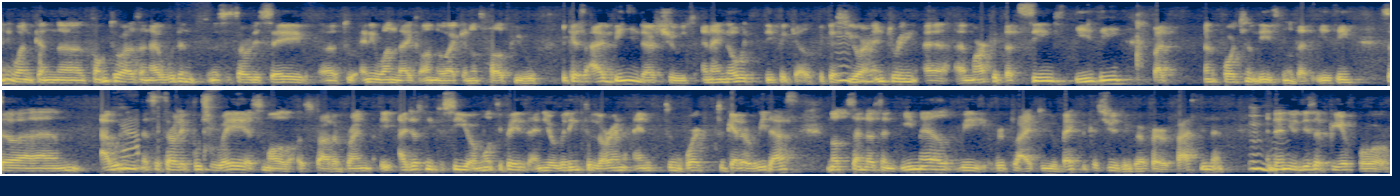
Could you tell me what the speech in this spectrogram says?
anyone can uh, come to us, and I wouldn't necessarily say uh, to anyone like, "Oh no, I cannot help you," because I've been in their shoes, and I know it's difficult because you are entering a, a market that seems easy, but unfortunately, it's not that easy. So um, I wouldn't Yeah. necessarily push away a small startup brand. I- just need to see you're motivated and you're willing to learn and to work together with us. Not send us an email. We reply to you back because usually we're very fast in that, and then you disappear for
